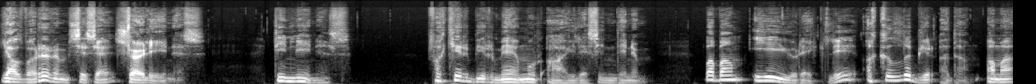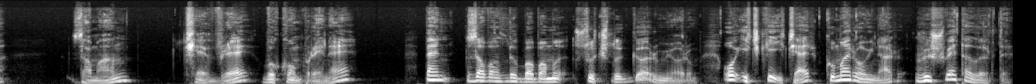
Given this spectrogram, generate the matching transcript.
Yalvarırım size söyleyiniz. Dinleyiniz. Fakir bir memur ailesindenim. Babam iyi yürekli, akıllı bir adam ama zaman, çevre, bu komprene, ben zavallı babamı suçlu görmüyorum. O içki içer, kumar oynar, rüşvet alırdı.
